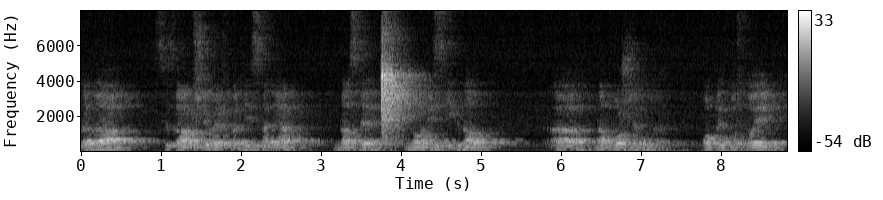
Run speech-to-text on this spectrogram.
kada se završi vežba disanja da se novi signal da počne udah. Opet postoji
